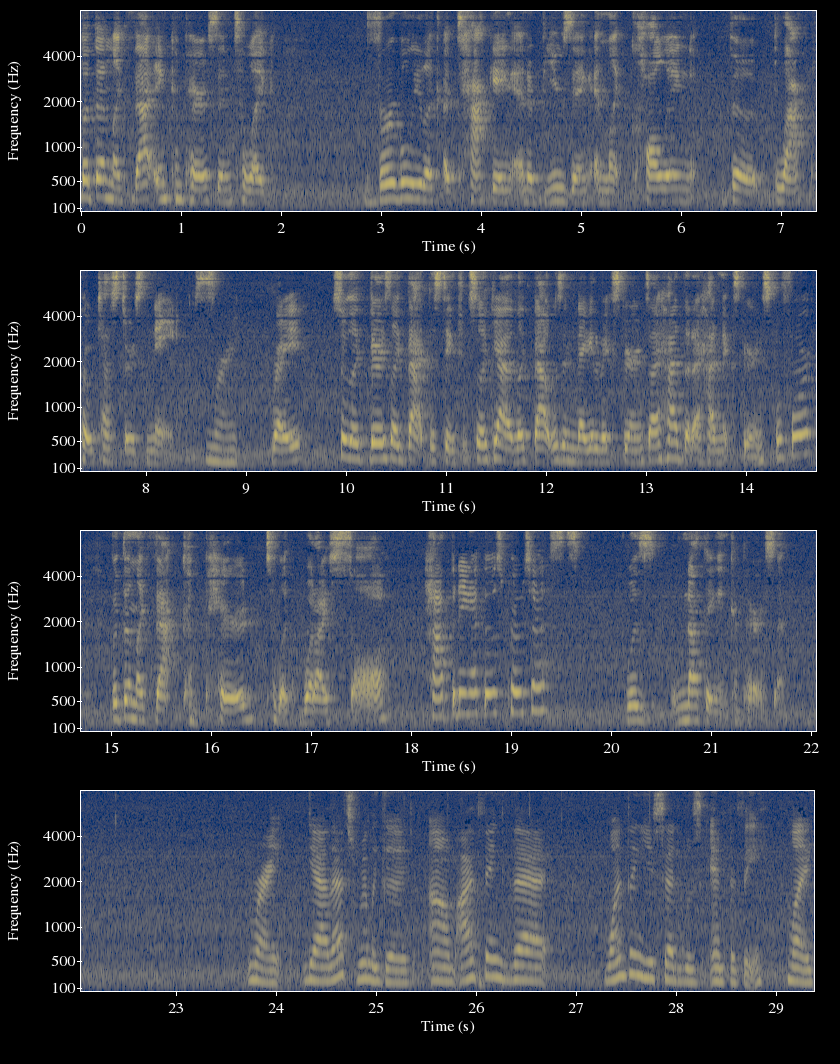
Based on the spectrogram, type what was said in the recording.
But then like that in comparison to like verbally like attacking and abusing and like calling the black protesters names. Right. Right? So like there's like that distinction. So like yeah, like that was a negative experience I had that I hadn't experienced before. But then like that compared to like what I saw happening at those protests was nothing in comparison. Right. Yeah, that's really good. Um, I think that one thing you said was empathy. Like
